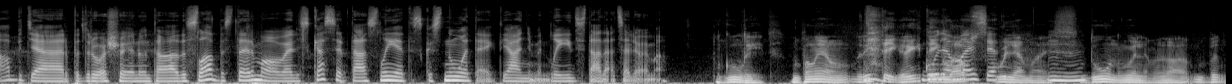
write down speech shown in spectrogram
apģērba droši vien un tādas labas termoveļas, kas ir tās lietas, kas noteikti jāņem līdzi tādā ceļojumā? Gulīt. Nu, rītīgi, rītīgi guļamais, labs, guļamais, mm -hmm. dūnu guļamais.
